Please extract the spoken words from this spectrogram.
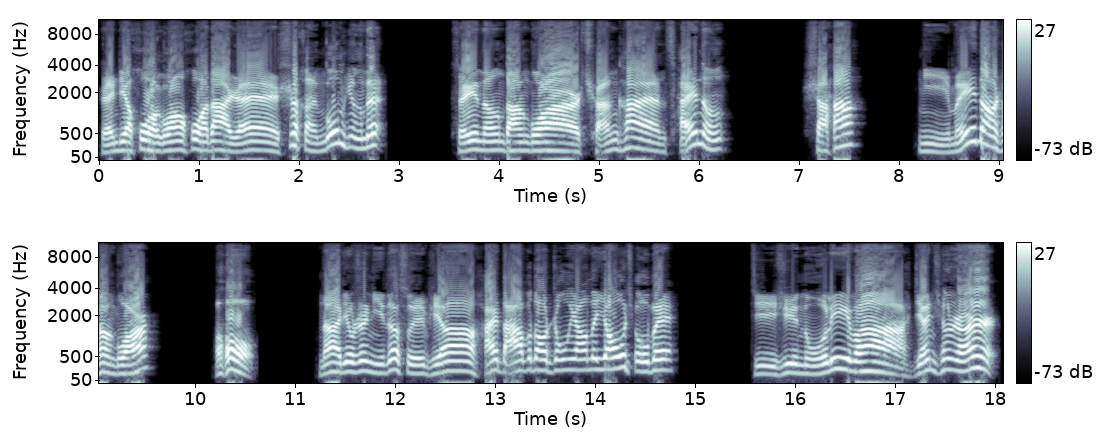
人家霍光霍大人是很公平的。谁能当官全看才能。啥？你没当上官？哦，那就是你的水平还达不到中央的要求呗。继续努力吧，年轻人儿。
